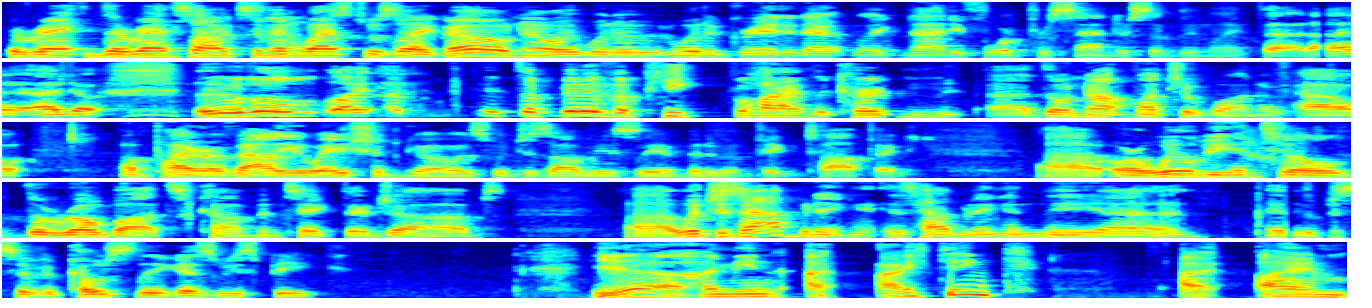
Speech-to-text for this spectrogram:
the Red, the Red Sox, and then West was like, "Oh no, it would have would have graded out like ninety four percent or something like that." I, I don't. A little like it's a bit of a peek behind the curtain, uh, though not much of one, of how umpire evaluation goes, which is obviously a bit of a big topic, uh, or will be until the robots come and take their jobs, uh, which is happening. Is happening in the uh, in the Pacific Coast League as we speak. Yeah, I mean, I, I think I, I'm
